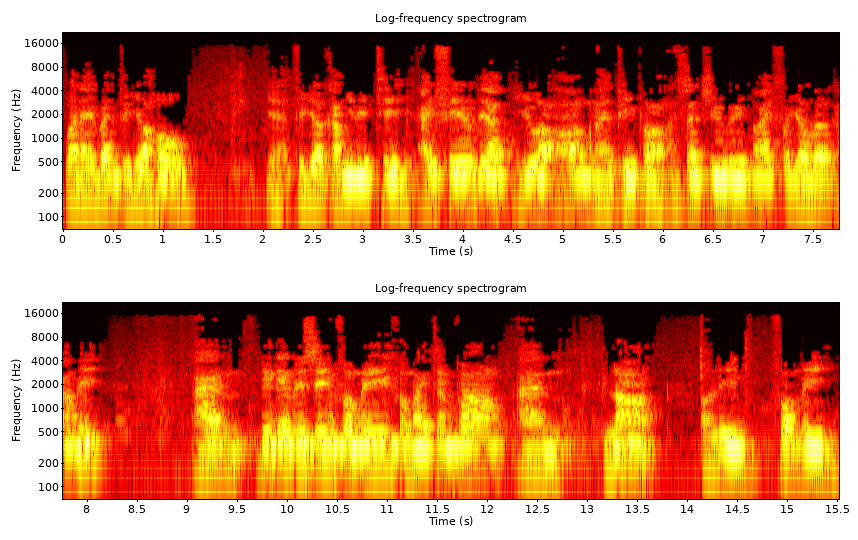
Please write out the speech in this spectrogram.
when I went to your home, yeah, to your community. I feel that you are all my people. I thank you very much for your welcoming and did everything for me, for my temple, and not only for me,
